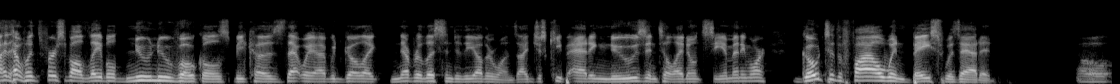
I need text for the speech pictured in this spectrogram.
why that one's first of all labeled new new vocals because that way I would go like never listen to the other ones. I just keep adding news until I don't see them anymore. Go to the file when bass was added. Oh,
